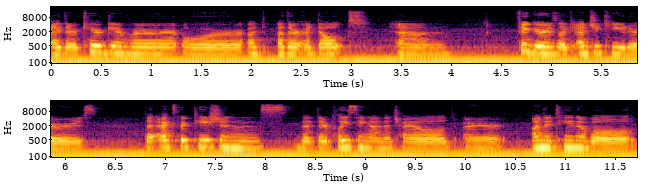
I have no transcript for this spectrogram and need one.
either caregiver or other adult um, figures like educators, the expectations that they're placing on the child are unattainable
